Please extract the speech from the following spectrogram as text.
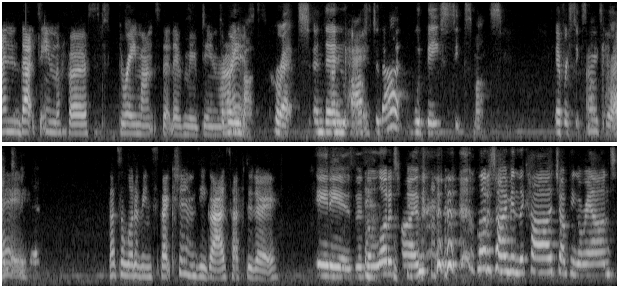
And that's in the first three months that they've moved in, right? Three months, correct. And then Okay. after that would be six months. Every six months, we're able to be Okay. That's a lot of inspections you guys have to do. It is. There's a lot of time, a lot of time in the car, jumping around,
